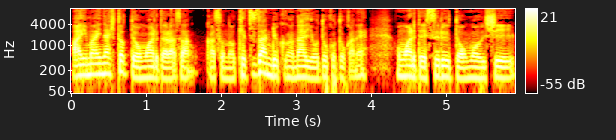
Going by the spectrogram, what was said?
曖昧な人って思われたらさ、かその決断力がない男とかね、思われたりすると思うし、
